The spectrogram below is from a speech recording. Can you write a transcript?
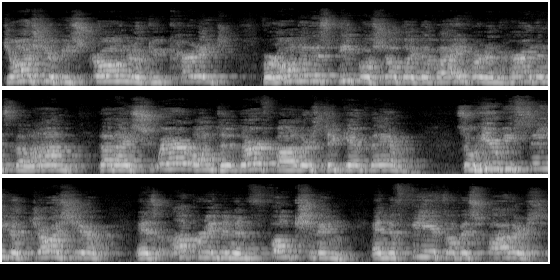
Joshua, be strong and of good courage. For unto this people shalt thou divide for inheritance the land that I swear unto their fathers to give them. So here we see that Joshua is operating and functioning in the faith of his fathers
